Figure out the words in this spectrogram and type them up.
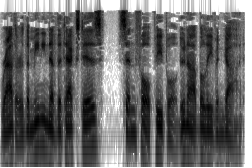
Rather, the meaning of the text is sinful people do not believe in God.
